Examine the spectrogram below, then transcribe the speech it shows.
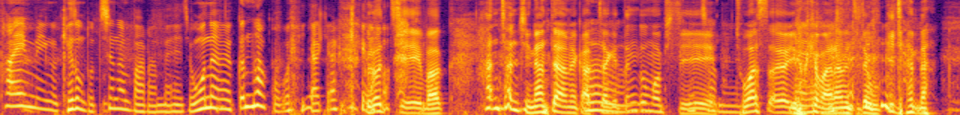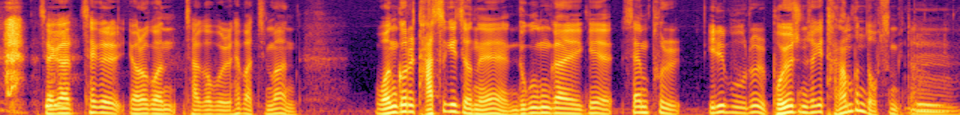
타이밍을 계속 놓치는 바람에 이제 오늘 끝나고 이야기할게요. 그렇지. 막 한참 지난 다음에 갑자기 어, 뜬금없이 그렇잖아요. 좋았어요. 이렇게 네. 말하면 진짜 웃기잖아. 제가 책을 여러 권 작업을 해봤지만 원고를 다 쓰기 전에 누군가에게 샘플 일부를 보여준 적이 단 한 번도 없습니다. 음.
